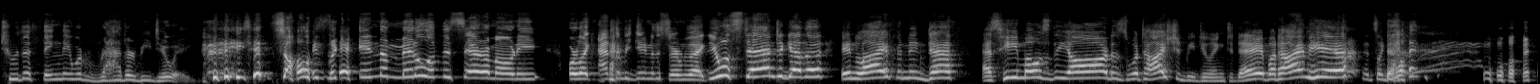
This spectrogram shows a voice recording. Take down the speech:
to the thing they would rather be doing. it's always like in the middle of the ceremony or like at the beginning of the ceremony like You will stand together in life and in death. As he mows the yard is what I should be doing today, but I'm here. It's like what? what?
